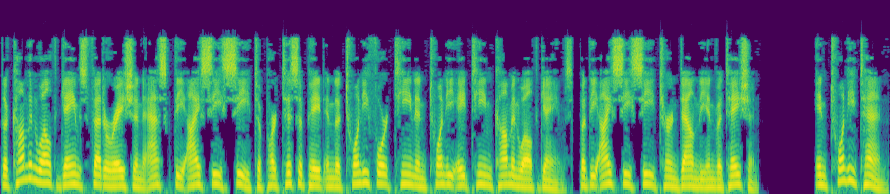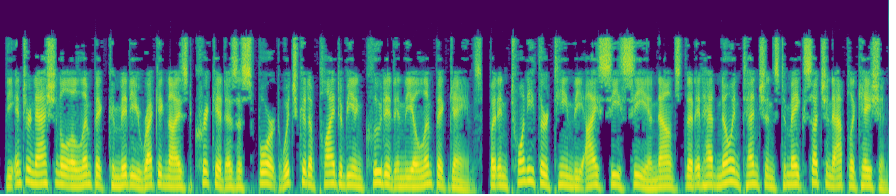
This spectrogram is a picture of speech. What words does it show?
The Commonwealth Games Federation asked the ICC to participate in the 2014 and 2018 Commonwealth Games, but the ICC turned down the invitation. In 2010, the International Olympic Committee recognized cricket as a sport which could apply to be included in the Olympic Games, but in 2013 the ICC announced that it had no intentions to make such an application,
